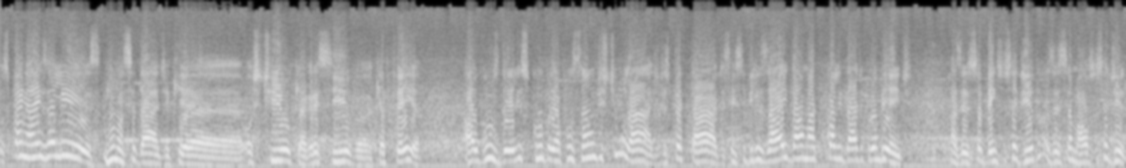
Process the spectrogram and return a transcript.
Os painéis, eles, numa cidade que é hostil, que é agressiva, que é feia, alguns deles cumprem a função de estimular, de despertar, de sensibilizar e dar uma qualidade para o ambiente. Às vezes isso é bem sucedido, às vezes isso é mal sucedido.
